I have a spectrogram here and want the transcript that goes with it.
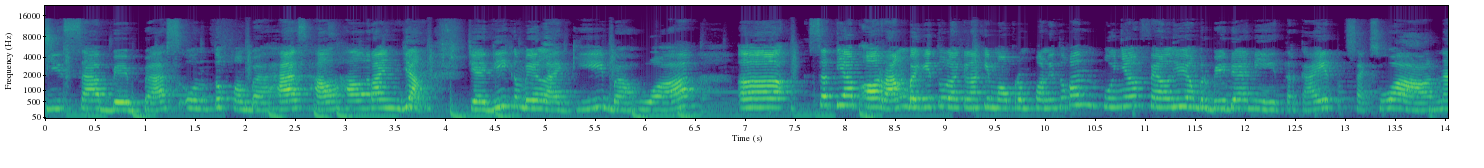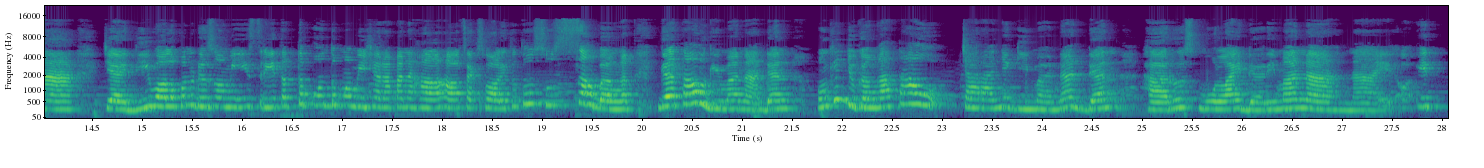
bisa bebas untuk membahas hal-hal ranjang. Jadi kembali lagi bahwa uh, setiap orang baik itu laki-laki mau perempuan itu kan punya value yang berbeda nih terkait seksual. Nah, jadi walaupun udah suami istri tetap untuk membicarakan hal-hal seksual itu tuh susah banget. Gak tahu gimana dan mungkin juga nggak tahu caranya gimana dan harus mulai dari mana. Nah, it,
